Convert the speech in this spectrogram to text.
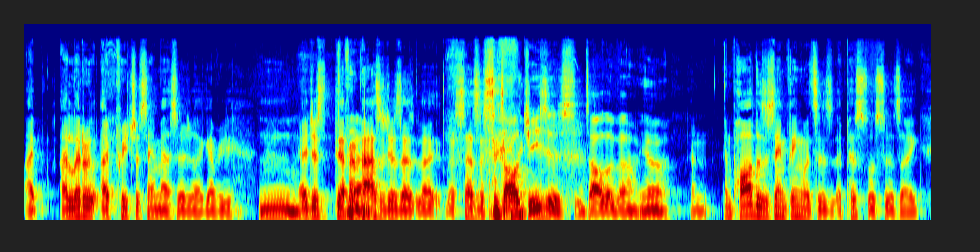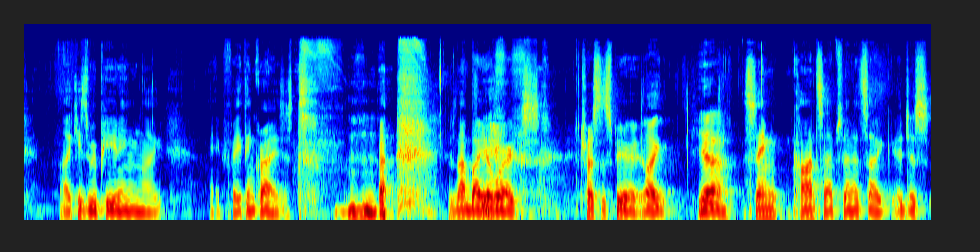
I I literally I preach the same message like every Mm. just different Yeah. passages that, that, that says the. It's all Jesus. It's all about yeah. and and Paul does the same thing with his epistles too. It's like like he's repeating like hey, faith in Christ. hmm it's not by your works. Trust the Spirit. Like Yeah. same concepts, and it's like it just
